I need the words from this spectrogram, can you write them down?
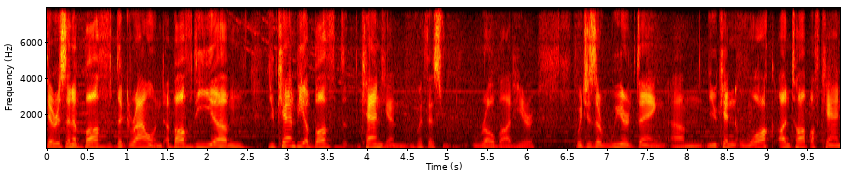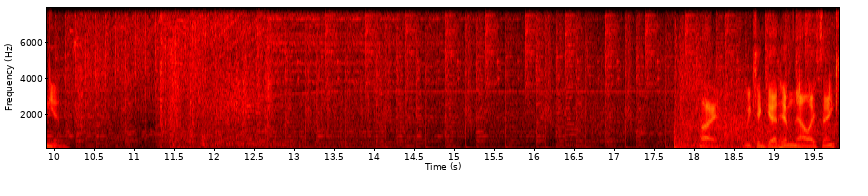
there is an above the ground, above the um you can be above the canyon with this robot here, which is a weird thing. Um you can walk on top of canyon. Alright, we can get him now, I think.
